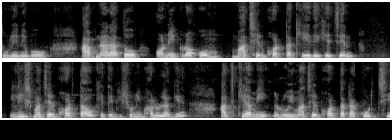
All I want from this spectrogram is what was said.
তুলে নেব। আপনারা তো অনেক রকম মাছের ভর্তা খেয়ে দেখেছেন। ইলিশ মাছের ভর্তাও খেতে ভীষণই ভালো লাগে। আজকে আমি রুই মাছের ভর্তাটা করছি।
